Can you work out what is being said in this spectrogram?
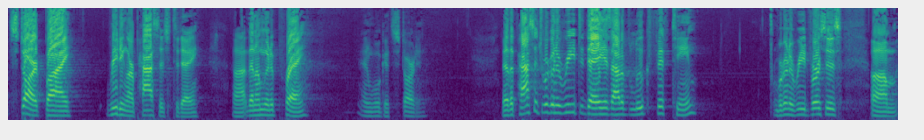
start by reading our passage today uh, then I'm going to pray, and we'll get started. Now, the passage we're going to read today is out of Luke 15. We're going to read verses um,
